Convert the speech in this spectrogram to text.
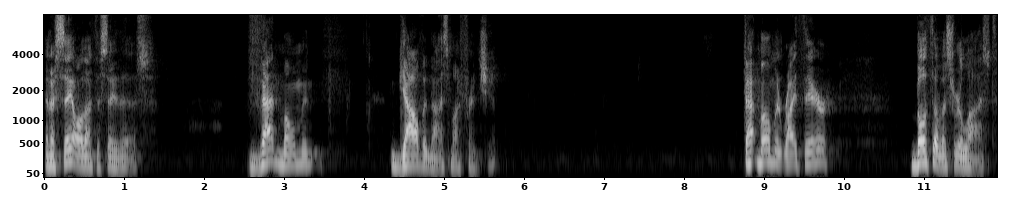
And I say all that to say this that moment galvanized my friendship. That moment right there, both of us realized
